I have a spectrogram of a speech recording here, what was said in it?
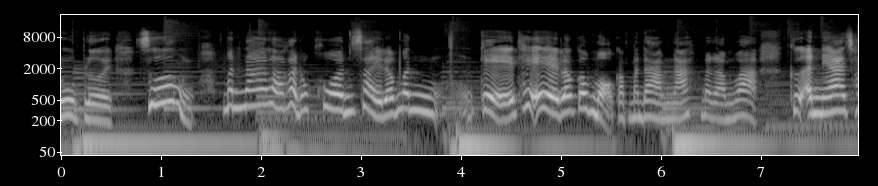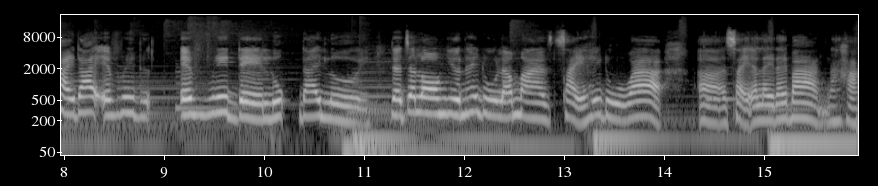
รูปเลย ซึ่งมันน่ารักค่ะทุกคนใส่แล้วมันเก๋เท่แล้วก็เหมาะกับมาดามนะ มาดามว่า คืออันเนี้ยใช้ได้ every everyday look ได้เลย เดี๋ยวจะลองยืนให้ดูแล้วมาใส่ให้ดูว่าใส่อะไรได้บ้างนะคะ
